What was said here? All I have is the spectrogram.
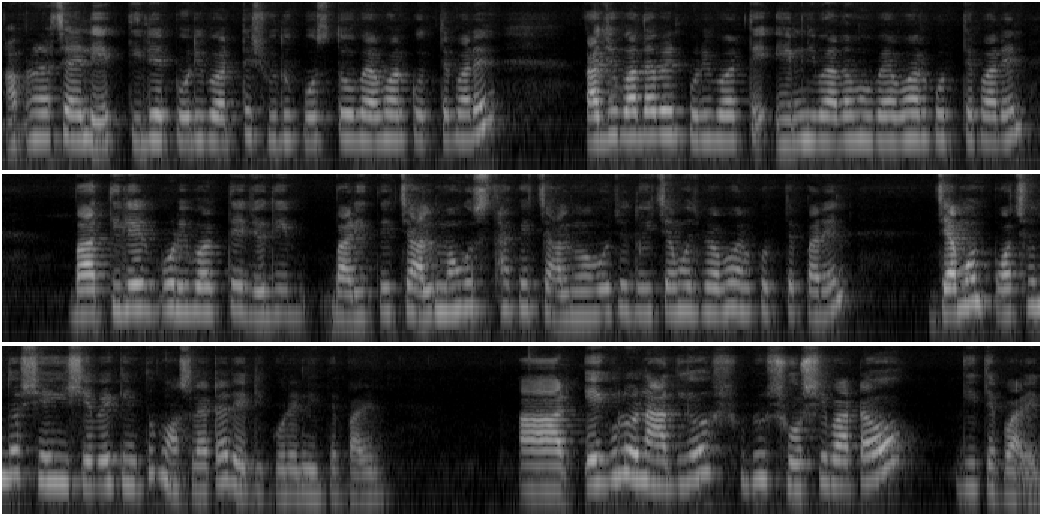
আপনারা চাইলে তিলের পরিবর্তে শুধু পোস্তও ব্যবহার করতে পারেন, কাজু বাদামের পরিবর্তে এমনি বাদামও ব্যবহার করতে পারেন বা তিলের পরিবর্তে যদি বাড়িতে চাল মগজ থাকে, চাল মগজও দুই চামচ ব্যবহার করতে পারেন। যেমন পছন্দ সেই হিসেবে কিন্তু মশলাটা রেডি করে নিতে পারেন। আর এগুলো না দিয়েও শুধু সর্ষে বাটাও দিতে পারেন,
